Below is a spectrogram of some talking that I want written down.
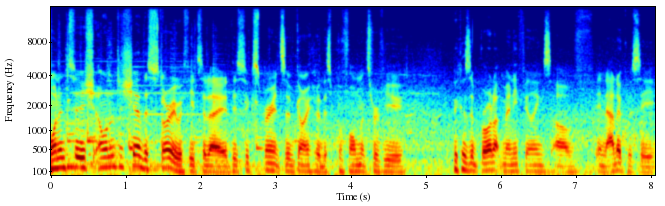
Wanted to sh- I wanted to share this story with you today, this experience of going through this performance review because it brought up many feelings of inadequacy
